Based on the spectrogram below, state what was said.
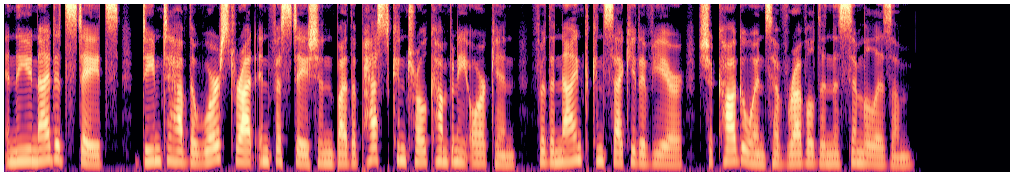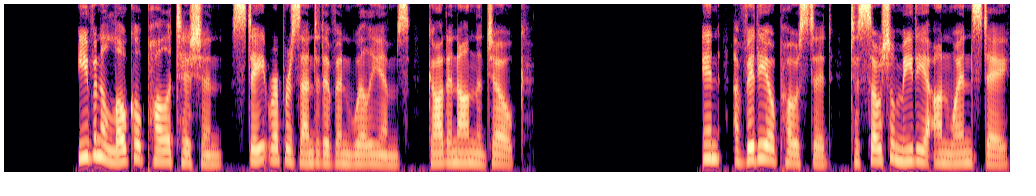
in the United States, deemed to have the worst rat infestation by the pest control company Orkin, for the ninth consecutive year, Chicagoans have reveled in the symbolism. Even a local politician, state representative Ann Williams, got in on the joke. In a video posted to social media on Wednesday,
